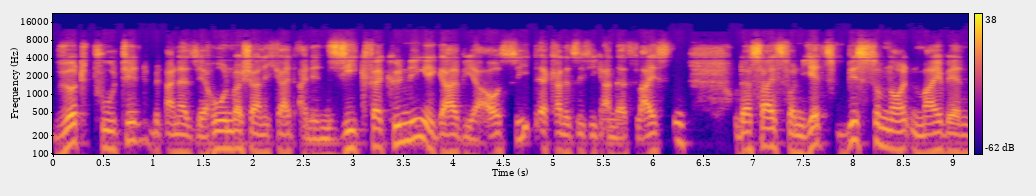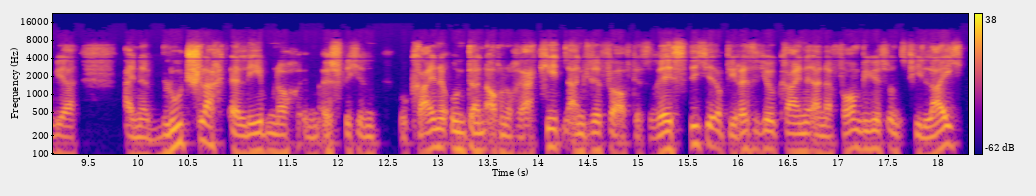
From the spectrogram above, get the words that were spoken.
wird Putin mit einer sehr hohen Wahrscheinlichkeit einen Sieg verkündigen, egal wie er aussieht. Er kann es sich nicht anders leisten. Und das heißt, von jetzt bis zum 9. Mai werden wir eine Blutschlacht erleben noch im östlichen Ukraine und dann auch noch Raketenangriffe auf das restliche, auf die restliche Ukraine in einer Form, wie wir es uns vielleicht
